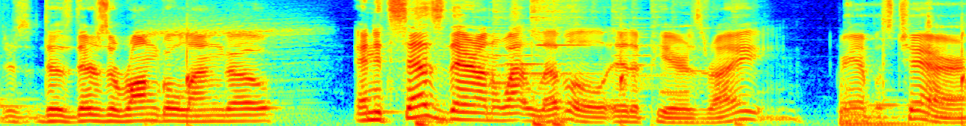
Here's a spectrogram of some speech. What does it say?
There's, there's, there's a Rongo Lango. And it says there on what level it appears, right? Grandpa's chair.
